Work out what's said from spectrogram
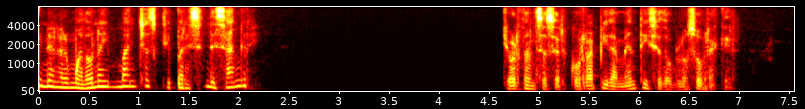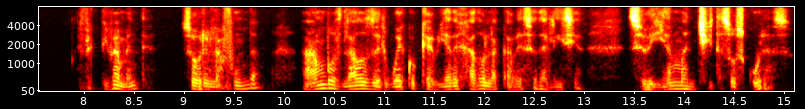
En el almohadón hay manchas que parecen de sangre. Jordan se acercó rápidamente y se dobló sobre aquel. Efectivamente, sobre la funda, a ambos lados del hueco que había dejado la cabeza de Alicia, se veían manchitas oscuras.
